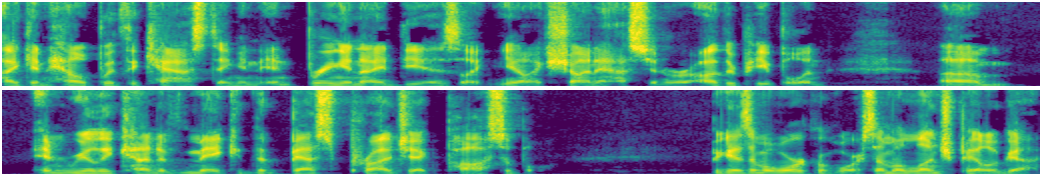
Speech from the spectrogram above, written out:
I can help with the casting and, and bring in ideas like you know like Sean Astin or other people and um, and really kind of make the best project possible. Because I'm a worker horse, I'm a lunch pail guy.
